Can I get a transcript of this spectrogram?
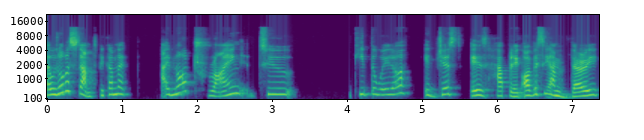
I was almost stumped I'm like, I'm not trying to keep the weight off. It just is happening. Obviously, I'm very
